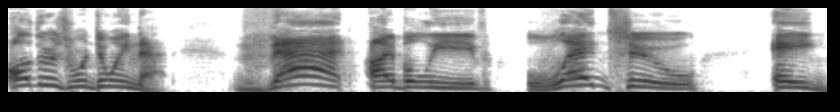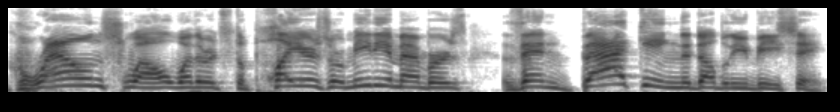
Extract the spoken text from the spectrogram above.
Others were doing that. That, I believe, led to a groundswell, whether it's the players or media members, then backing the WBC,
